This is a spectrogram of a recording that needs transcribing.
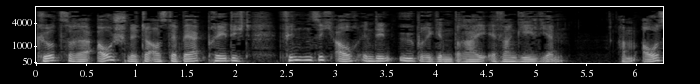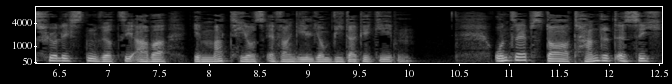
Kürzere Ausschnitte aus der Bergpredigt finden sich auch in den übrigen drei Evangelien. Am ausführlichsten wird sie aber im Matthäusevangelium wiedergegeben. Und selbst dort handelt es sich,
